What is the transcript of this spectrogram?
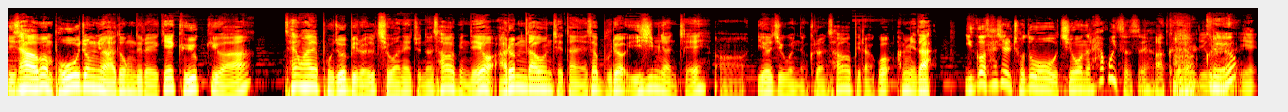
이 사업은 보호 종료 아동들에게 교육비와 생활 보조비를 지원해주는 사업인데요. 아름다운 재단에서 무려 20년째 어, 이어지고 있는 그런 사업이라고 합니다. 이거 사실 저도 지원을 하고 있었어요. 아, 그래요? 이거를. 그래요? 예.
